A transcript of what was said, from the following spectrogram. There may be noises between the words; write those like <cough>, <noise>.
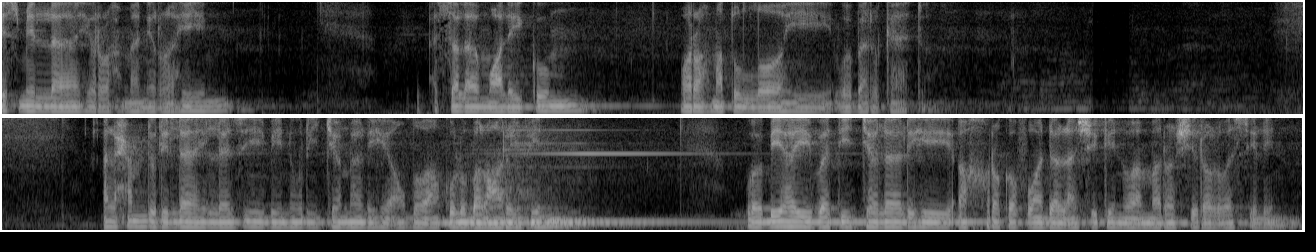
Bismillahirrahmanirrahim. Assalamualaikum warahmatullahi wabarakatuh. Alhamdulillahillazi binuri jamalihi adha'a qulubal arifin wa bihaibati jalalihi akhraqa fuadal asyikin wa amara wasilin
